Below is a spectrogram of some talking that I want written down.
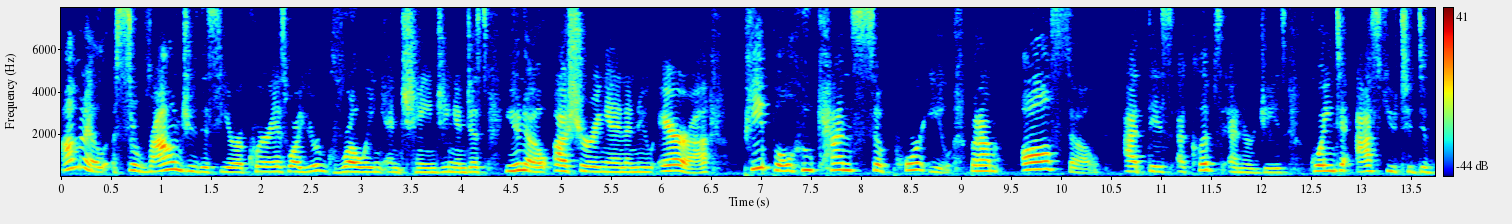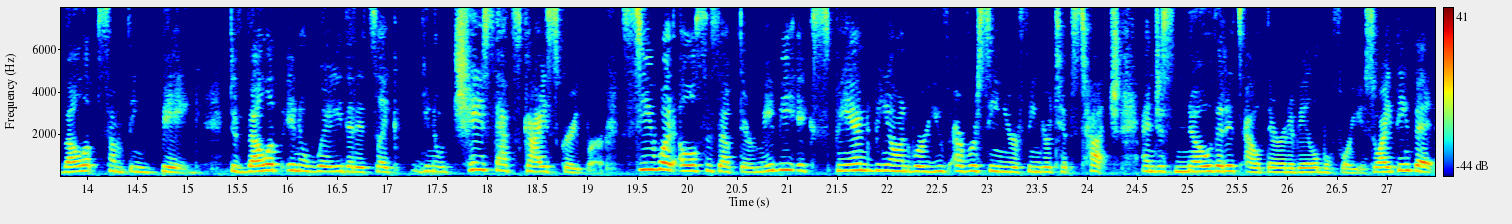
I'm going to surround you this year, Aquarius, while you're growing and changing and just, you know, ushering in a new era. People who can support you. But I'm also at this eclipse energies going to ask you to develop something big. Develop in a way that it's like you know chase that skyscraper see what else is up there maybe expand beyond where you've ever seen your fingertips touch and just know that it's out there and available for you so i think that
